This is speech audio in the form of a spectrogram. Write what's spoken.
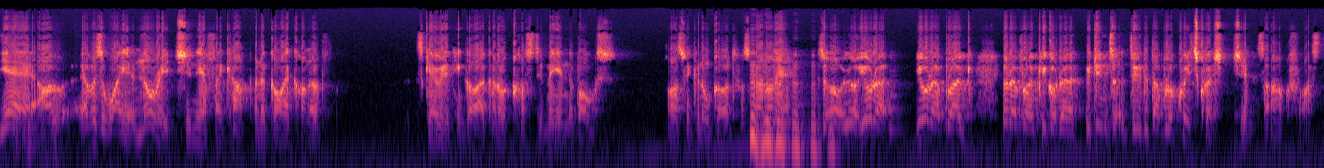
yeah. I, I was away at Norwich in the FA Cup, and a guy kind of scary looking guy kind of accosted me in the bogs I was thinking, oh God, what's going on here? so, oh, you're, you're, that, you're that bloke, you're that bloke who got a, who didn't do the double or quits question. It's like, oh Christ.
